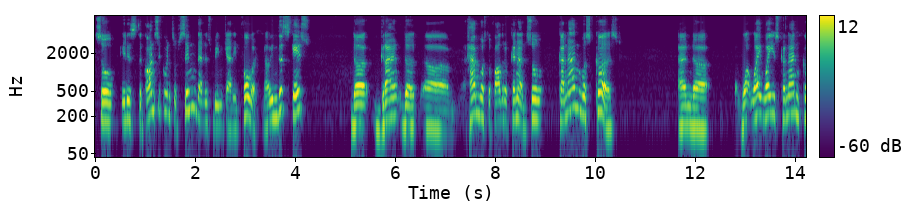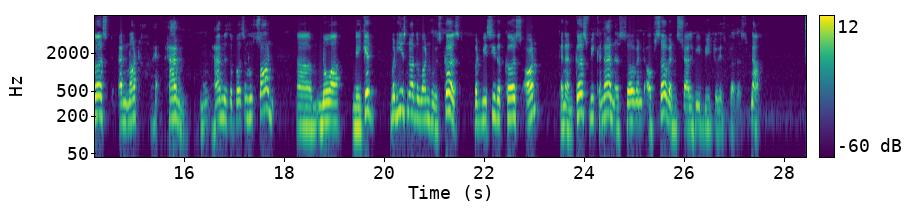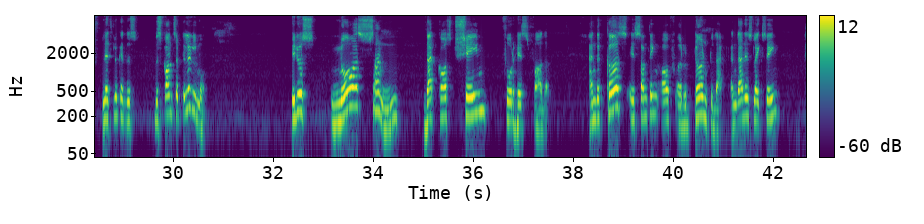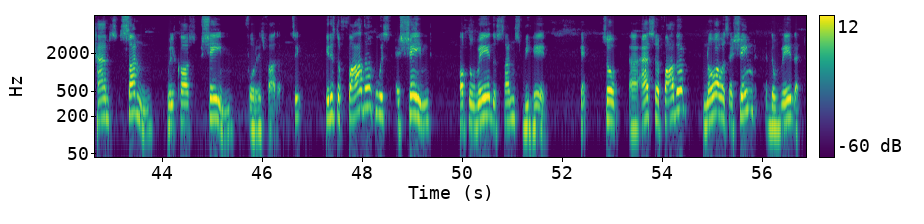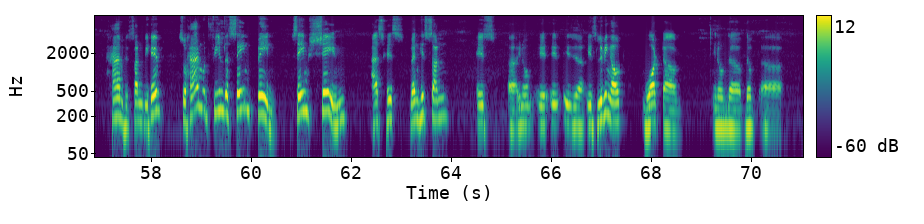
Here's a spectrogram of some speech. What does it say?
So it is the consequence of sin that is being carried forward. Now, in this case, the grand the uh, Ham was the father of Canaan. So Canaan was cursed, and uh, why why is Canaan cursed and not Ham? Ham is the person who saw uh, Noah naked, but he is not the one who is cursed. But we see the curse on Canaan. Cursed be Canaan, a servant of servants shall he be to his brothers. Now, let's look at this this concept a little more. It was Noah's son that caused shame for his father. And the curse is something of a return to that. And that is like saying Ham's son will cause shame for his father. See, it is the father who is ashamed of the way the sons behave. Okay, so uh, as a father, Noah was ashamed at the way that Ham, his son, behaved. So Ham would feel the same pain, same shame as his when his son is uh, you know is is, uh, is living out what uh, you know the the uh,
